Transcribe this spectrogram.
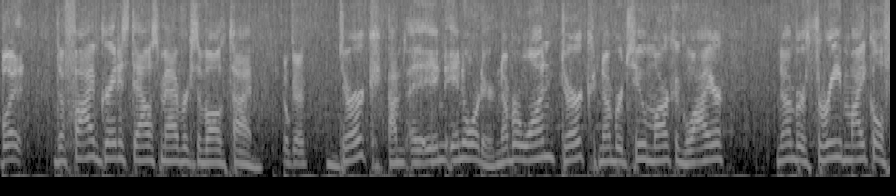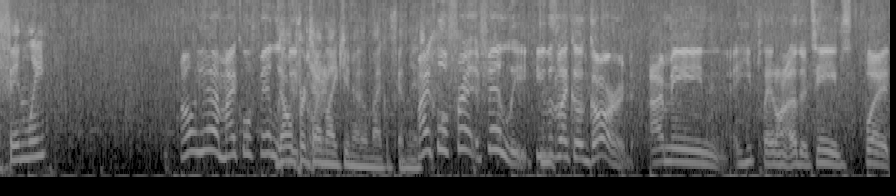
But The five greatest Dallas Mavericks of all time. okay, Dirk, um, in, in order. Number one, Dirk. Number two, Mark Aguirre. Number three, Michael Finley. oh yeah, Michael Finley. Don't pretend play. like you know who Michael Finley is. Michael Fin- Finley. He was like a guard. I mean, he played on other teams, but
